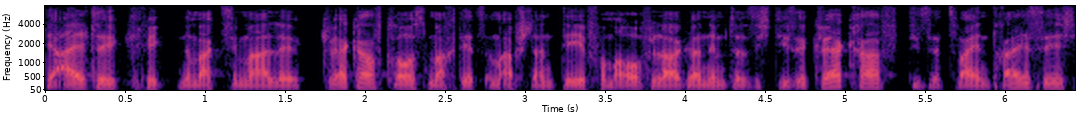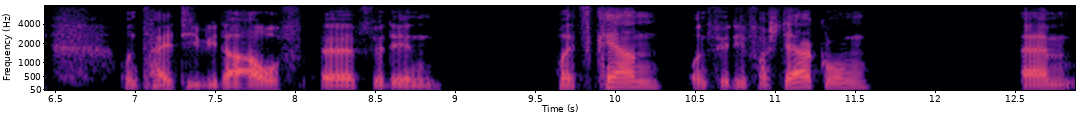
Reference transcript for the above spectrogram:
Der alte kriegt eine maximale Querkraft raus, macht jetzt im Abstand D vom Auflager, nimmt er sich diese Querkraft, diese 32 und teilt die wieder auf äh, für den Holzkern und für die Verstärkung ähm,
